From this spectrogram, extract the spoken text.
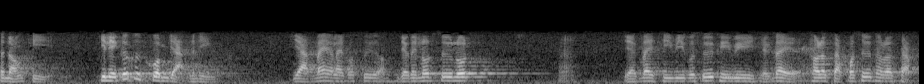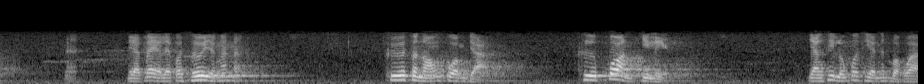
สนองกิกิเลสก็คือความอยากนั่นเอง อยากได้อะไรก็ซื้อ อยากได้รถซื้อรถ อยากได้ทีวีก็ซื้อทีวี อยากได้โทรศัพท์ก็ซื้อโทรศัพท์อยากได้อะไรก็ซื้ออย่างนั้นน่ะ คือสนองความอยาก คือป้อนกิเลส อย่างที่หลวงพ่อเทียนท่านบอกว่า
